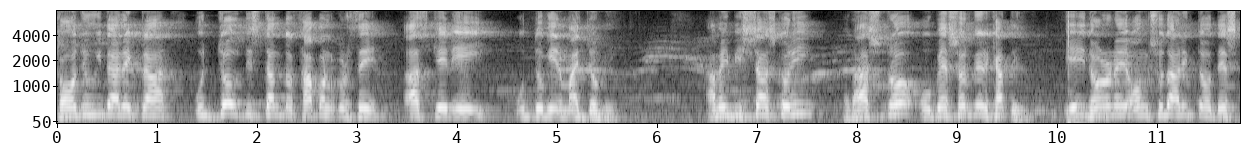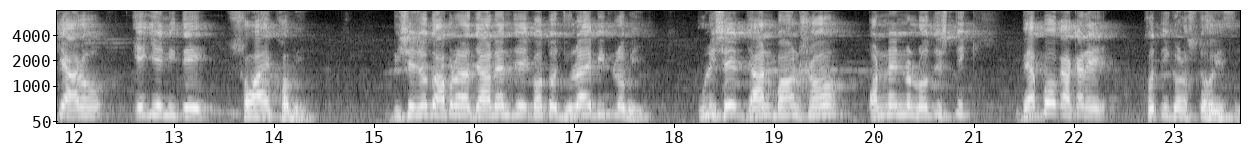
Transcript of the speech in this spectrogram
সহযোগিতার একটা উজ্জ্বল দৃষ্টান্ত স্থাপন করছে আজকের এই উদ্যোগের মাধ্যমে। আমি বিশ্বাস করি রাষ্ট্র ও বেসরকারি খাতে এই ধরনের অংশীদারিত্ব দেশকে আরও এগিয়ে নিতে সহায়ক হবে। বিশেষত আপনারা জানেন যে গত জুলাই বিপ্লবে পুলিশের যানবাহন সহ অন্যান্য লজিস্টিক ব্যাপক আকারে ক্ষতিগ্রস্ত হয়েছে।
